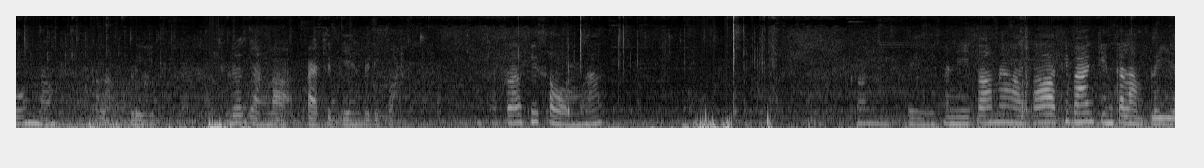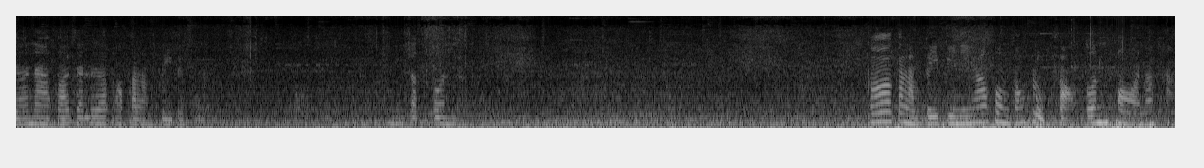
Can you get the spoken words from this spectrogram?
ต้นเนาะกะหล่ำปลี เลือกอย่างละ 80 เยนไปดีกว่าตะกร้าที่สองนะกะหล่ำปลีอันนี้ก็แม่ออยก็ที่บ้านกินกะหล่ำปลีเยอะนะ ก็จะเลือกเอากะหล่ำปลีไปปลูกอันนี้สักต้นหนึ่งก็กะหล่ำปลีปีนี้ก็คงต้องปลูกสองต้นพอนะคะ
